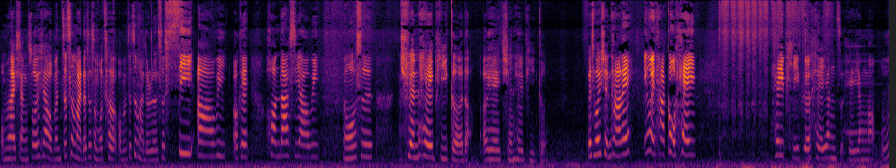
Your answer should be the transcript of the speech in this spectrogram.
我们来享受一下。我们这次买的是什么车？我们这次买的是 CRV，OK，Honda CRV，然后是全黑皮革的，OK，全黑皮革。为什么会选它呢？因为它够黑，黑皮革，黑样子，黑样貌。呜，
